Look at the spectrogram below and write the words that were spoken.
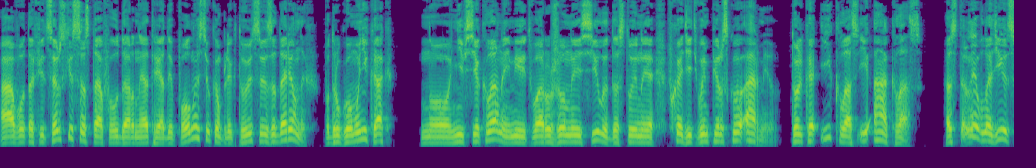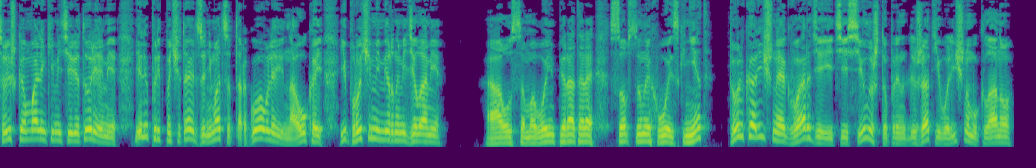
а вот офицерский состав и ударные отряды полностью комплектуются из одаренных, по-другому никак. Но не все кланы имеют вооруженные силы, достойные входить в имперскую армию, только И-класс и А-класс. Остальные владеют слишком маленькими территориями или предпочитают заниматься торговлей, наукой и прочими мирными делами. А у самого императора собственных войск нет? Только личная гвардия и те силы, что принадлежат его личному клану.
